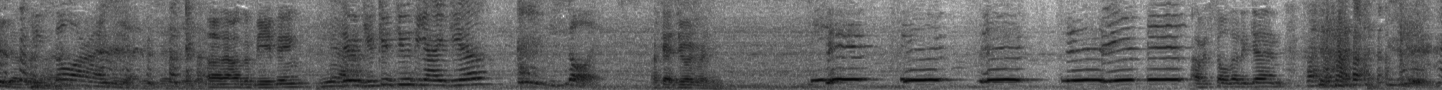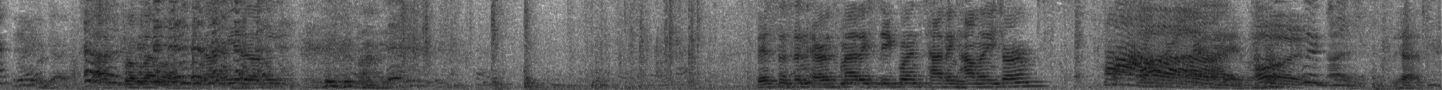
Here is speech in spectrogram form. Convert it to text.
You stole our idea. Oh, that was a beeping? Yeah. Dude, you can do the idea? You stole it. Okay, do it with me. Beep, beep, beep, beep, beep. I was stole it again. Okay, last problemo. Got me, This is an arithmetic sequence having how many terms? Five. Five. We're genius. Yes.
